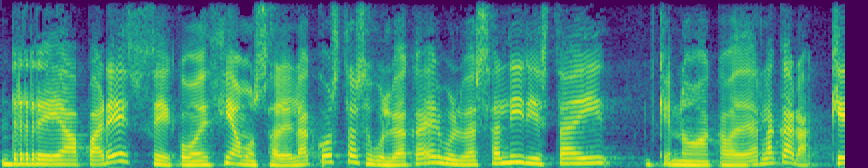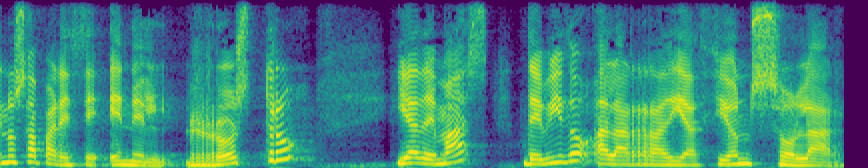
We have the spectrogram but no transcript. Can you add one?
reaparece, como decíamos, sale la costa, se vuelve a caer, vuelve a salir y está ahí, que no acaba de dar la cara. ¿Qué nos aparece en el rostro? Y además debido a la radiación solar.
